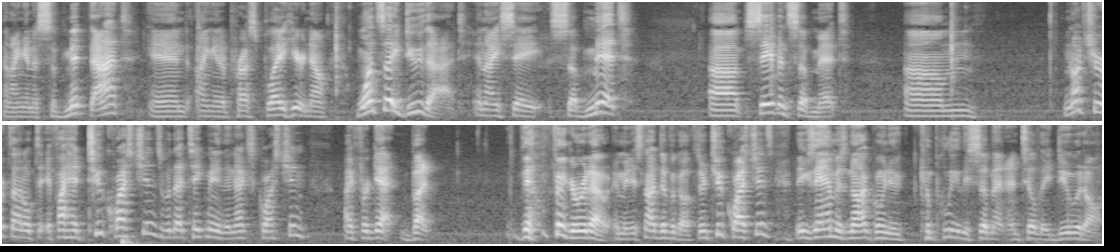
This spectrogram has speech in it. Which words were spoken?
and I'm going to submit that, and I'm going to press play here. Now, once I do that, and I say submit, uh, save and submit, um, I'm not sure if that'll, if I had two questions, would that take me to the next question? I forget, but they'll figure it out. I mean, it's not difficult. If there are two questions, the exam is not going to completely submit until they do it all.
